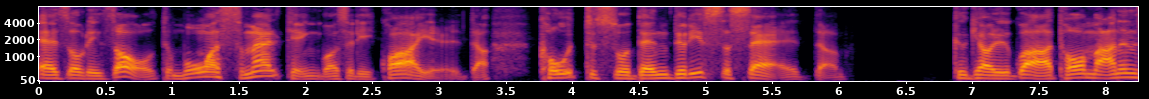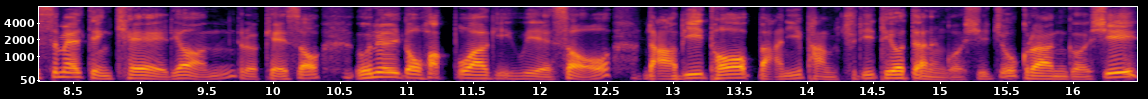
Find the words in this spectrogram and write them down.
as a result more smelting was required. Coatesodendris said. 그 결과 더 많은 스멜팅 계련 그렇게 해서 은을 더 확보하기 위해서 납이 더 많이 방출이 되었다는 것이죠. 그러한 것이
